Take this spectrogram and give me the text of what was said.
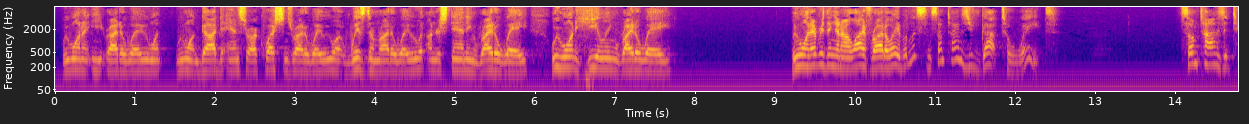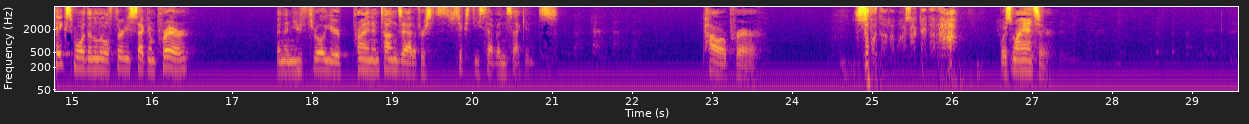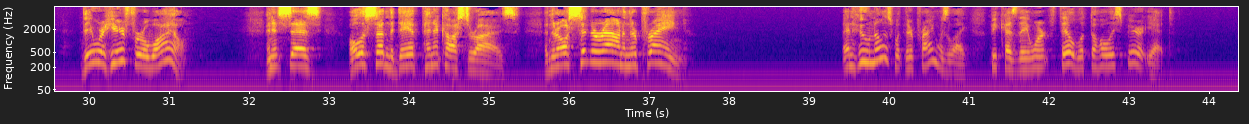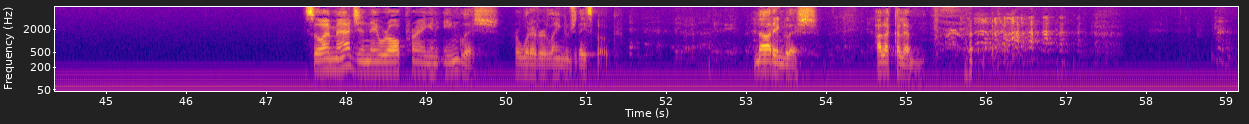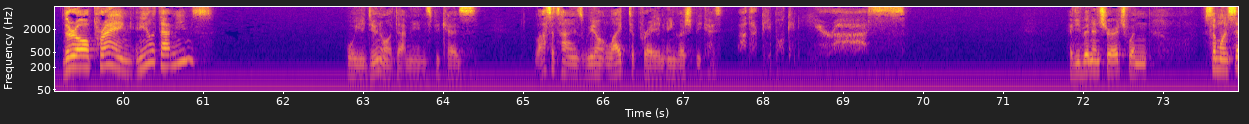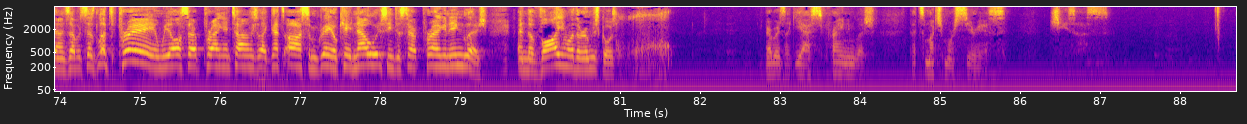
We want to eat right away. We want, we want God to answer our questions right away. We want wisdom right away. We want understanding right away. We want healing right away. We want everything in our life right away. But listen, sometimes you've got to wait. Sometimes it takes more than a little 30 second prayer, and then you throw your praying in tongues at it for 67 seconds. Power prayer. What's my answer? They were here for a while. And it says, all of a sudden, the day of Pentecost arrives. And they're all sitting around and they're praying. And who knows what their praying was like? Because they weren't filled with the Holy Spirit yet. So I imagine they were all praying in English or whatever language they spoke. Not English. They're all praying. And you know what that means? Well, you do know what that means because lots of times we don't like to pray in English because other people can hear us. Have you been in church when someone stands up and says, Let's pray? And we all start praying in tongues. You're like, That's awesome, great. Okay, now we just need to start praying in English. And the volume of the room just goes. Everybody's like, Yes, pray in English. That's much more serious. Jesus.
